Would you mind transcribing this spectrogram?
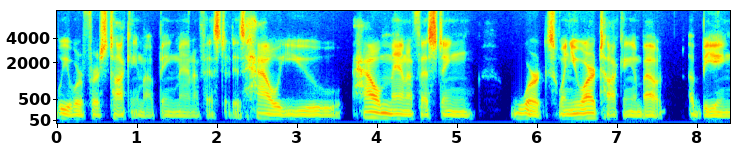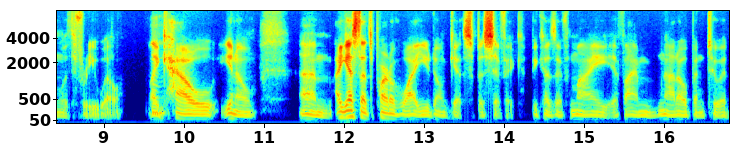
we were first talking about being manifested is how you how manifesting works when you are talking about a being with free will. Like how you know, um, I guess that's part of why you don't get specific because if my if I'm not open to it,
